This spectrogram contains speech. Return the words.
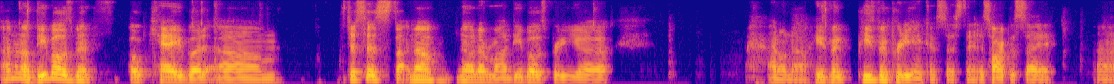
I don't know. Deebo's been okay, but um just his st- no, no, never mind. Deebo is pretty uh I don't know. He's been he's been pretty inconsistent. It's hard to say. Uh,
